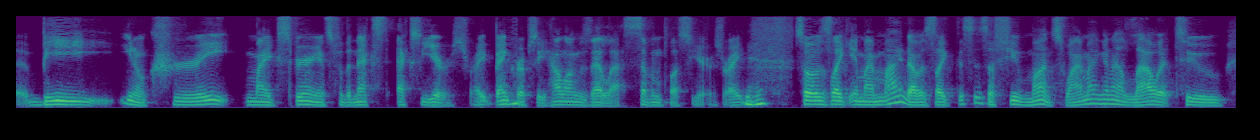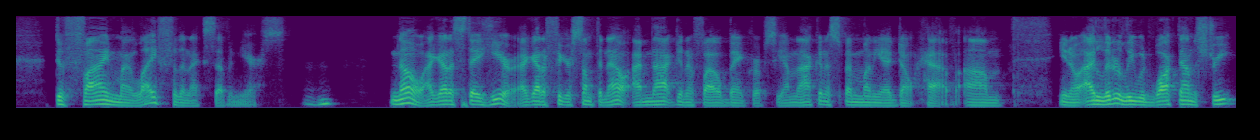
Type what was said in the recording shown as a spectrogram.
uh, be you know create my experience for the next x years right? Bankruptcy how long does that last? Seven plus years right? Mm-hmm. so it was like in my mind i was like this is a few months. Why am i going to allow it to define my life for the next seven years? Mm-hmm no, I got to stay here. I got to figure something out. I'm not going to file bankruptcy. I'm not going to spend money I don't have. Um, you know, I literally would walk down the street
